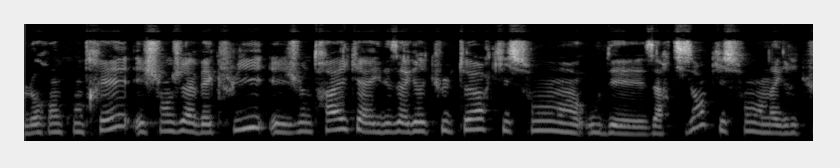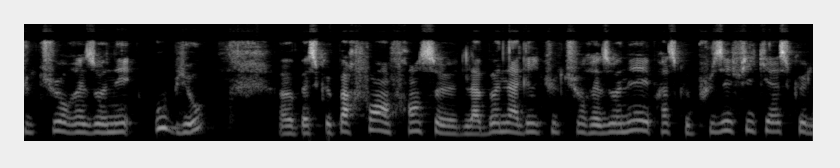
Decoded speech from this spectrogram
le rencontrer, échanger avec lui, et je ne travaille qu'avec des agriculteurs qui sont, euh, ou des artisans qui sont en agriculture raisonnée ou bio, parce que parfois en France, euh, de la bonne agriculture raisonnée est presque plus efficace que de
